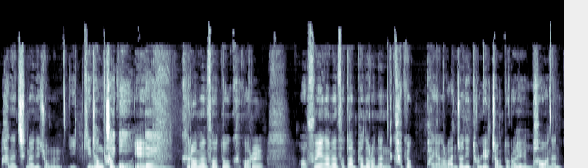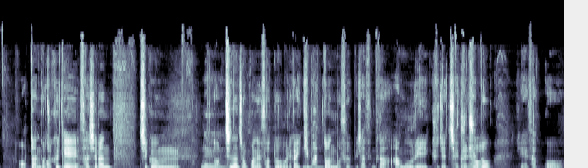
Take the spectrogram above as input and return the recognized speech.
하는 측면이 좀 있기는 정책이. 하고 예. 네. 그러면서도 그거를 어, 후행하면서도 한편으로는 가격 방향을 완전히 돌릴 정도로의 음. 파워는 없다는 거죠. 없다. 그게 사실은 지금 네. 어, 지난 정권에서도 우리가 익히 음. 봤던 모습이지 않습니까? 아무리 규제책을 그쵸. 해도 예, 샀고,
